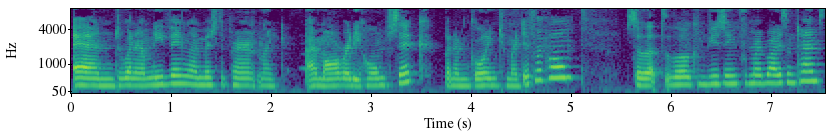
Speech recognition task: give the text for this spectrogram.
and when I'm leaving, I miss the parent like I'm already homesick, but I'm going to my different home. So that's a little confusing for my body sometimes.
